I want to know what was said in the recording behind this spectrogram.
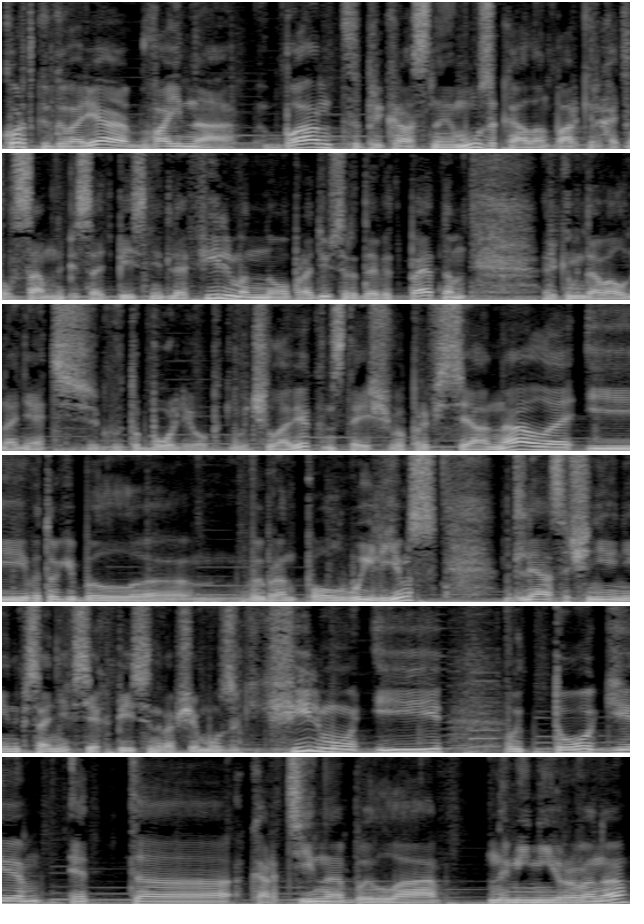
Коротко говоря, война. Банд, прекрасная музыка. Алан Паркер хотел сам написать песни для фильма, но продюсер Дэвид Пэттон рекомендовал нанять какого-то более опытного человека, настоящего профессионала, и в итоге был э, выбран Пол Уильямс для сочинения и написания всех песен вообще музыки к фильму, и в итоге эта картина была номинирована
